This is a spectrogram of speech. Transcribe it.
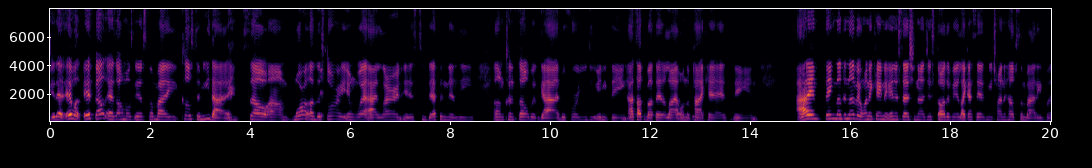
it, it was it felt as almost if somebody close to me died. So um moral of the story and what I learned is to definitely um consult with God before you do anything. I talk about that a lot on the podcast and I didn't think nothing of it when it came to intercession. I just thought of it, like I said, me trying to help somebody. But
